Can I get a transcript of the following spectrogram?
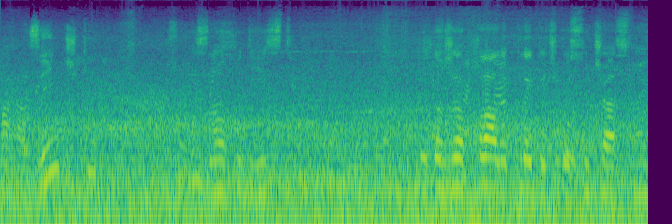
Магазинчики і знов під'їзд. Тут вже обклали плиточкою сучасною.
